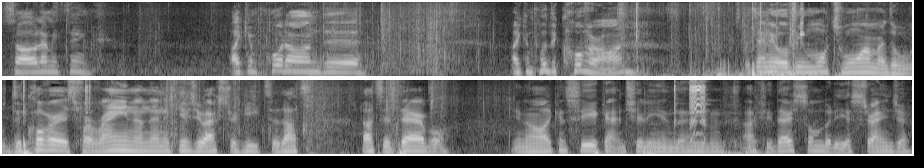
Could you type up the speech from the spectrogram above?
So let me think. I can put on the I can put the cover on but then it will be much warmer. The the cover is for rain and then it gives you extra heat so that's that's it there but you know I can see it getting chilly in the evening. Actually there's somebody, a stranger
